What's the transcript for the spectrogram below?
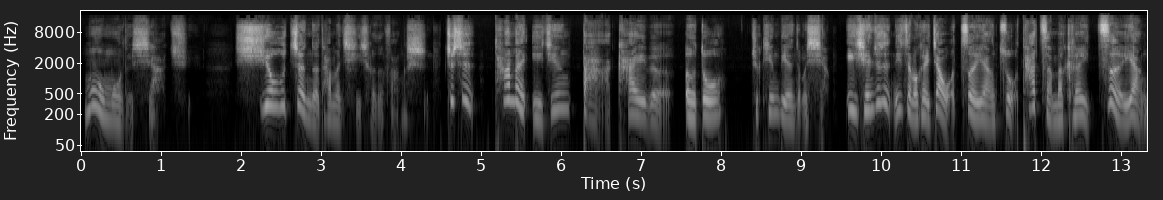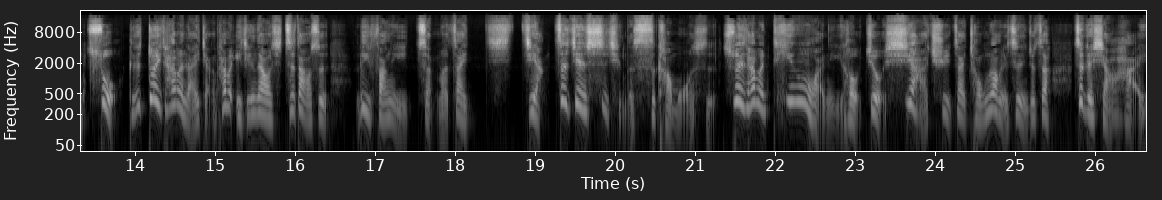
默默的下去，修正了他们骑车的方式，就是他们已经打开了耳朵。去听别人怎么想。以前就是你怎么可以叫我这样做？他怎么可以这样做？可是对他们来讲，他们已经要知道是立方体怎么在讲这件事情的思考模式。所以他们听完以后就下去再重让一次，你就知道这个小孩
